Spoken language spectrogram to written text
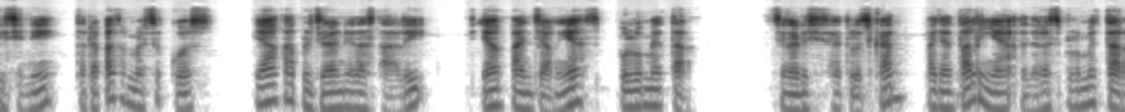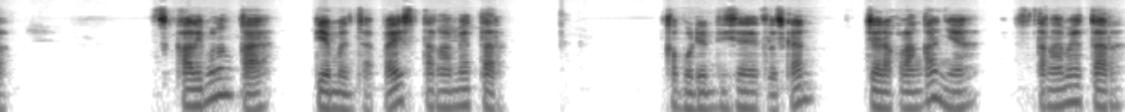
Di sini terdapat pemain sekus yang akan berjalan di atas tali yang panjangnya 10 meter. Sehingga di sini saya tuliskan panjang talinya adalah 10 meter. Sekali melangkah, dia mencapai setengah meter. Kemudian di sini saya tuliskan jarak langkahnya setengah meter,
